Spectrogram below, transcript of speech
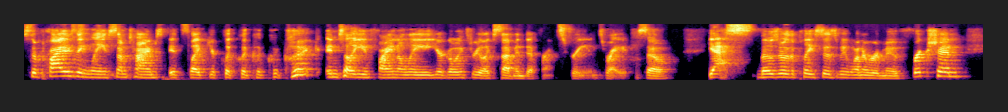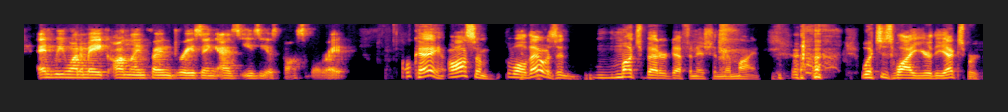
surprisingly sometimes it's like you're click click click click click until you finally you're going through like seven different screens right? So yes those are the places we want to remove friction and we want to make online fundraising as easy as possible right Okay, awesome. Well, that was a much better definition than mine, which is why you're the expert.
